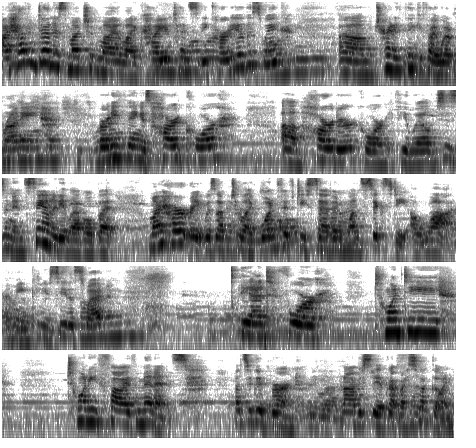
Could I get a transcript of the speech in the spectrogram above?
I haven't done as much of my like high intensity cardio this week. Um, I'm trying to think if I went running or anything as hardcore, um, harder core, if you will. This is an insanity level, but my heart rate was up to like 157, 160, a lot. I mean, can you see the sweat? And for 20, 25 minutes, that's a good burn. And obviously I've got my sweat going.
